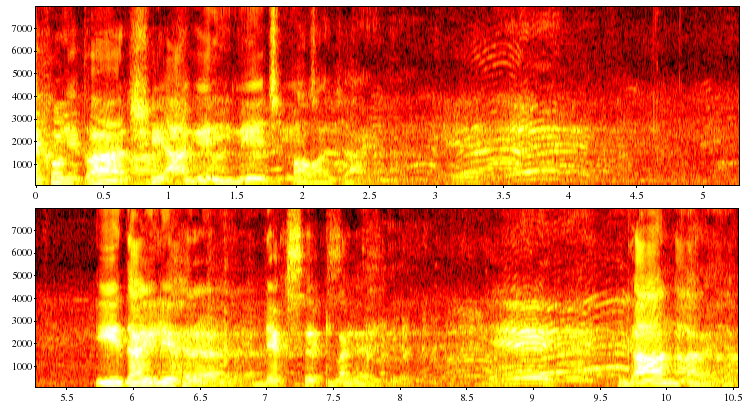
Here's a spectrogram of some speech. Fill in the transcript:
এখন তো আর সে ইমেজ পাওয়া যায় না। ঈদ হেরা সেট লাগাই গান লাগাই দেয়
